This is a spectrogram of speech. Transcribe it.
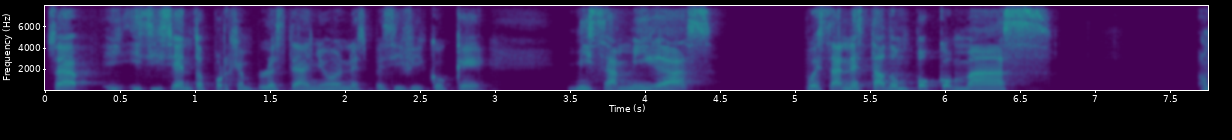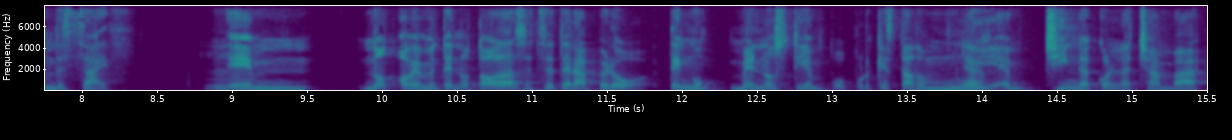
O sea, y, sí siento, por ejemplo, este año en específico que mis amigas pues han estado un poco más on the side. Mm. Em, no, obviamente no todas, etcétera, pero tengo menos tiempo porque he estado muy en chinga con la chamba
